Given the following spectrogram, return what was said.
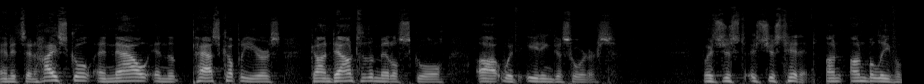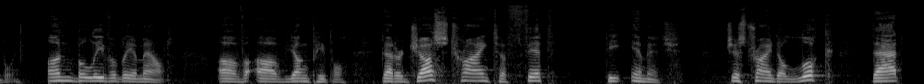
and it's in high school, and now in the past couple of years, gone down to the middle school uh, with eating disorders. But it's just, it's just hit it un- unbelievably, unbelievably amount of, of young people that are just trying to fit the image, just trying to look that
